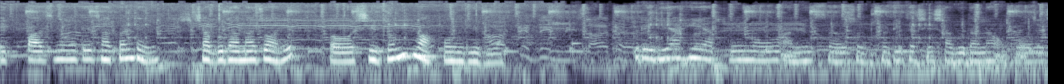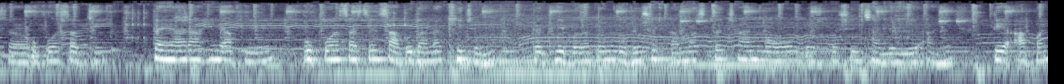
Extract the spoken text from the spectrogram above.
एक पाच मिनिटे झाकण ठेवून साबुदाणा जो आहे शिजून वाफवून घेऊया. रेडी आहे आपली मऊ आणि स सुटसुटीत अशी साबुदाणा उपवास उपवासाची. तयार आहे आपली उपवासाचे साबुदाणा खिचडी. तर हे बघा तुम्ही बघू शकता मस्त छान मऊ भुसभुशीत झालेली आहे. ते आपण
